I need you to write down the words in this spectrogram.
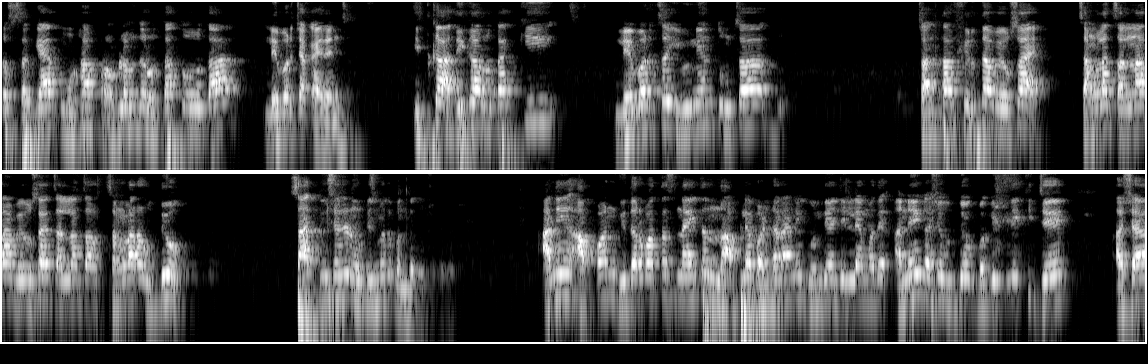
तर सगळ्यात मोठा प्रॉब्लेम जर होता तो होता लेबरच्या कायद्यांचा. इतका अधिकार होता की लेबरचं युनियन तुमचा चालता फिरता व्यवसाय चांगला चालणारा व्यवसाय चालला चालणारा उद्योग सात दिवसाच्या नोटीसमध्ये बंद करू शकतो आणि आपण विदर्भातच नाही तर आपल्या भंडारा आणि गोंदिया जिल्ह्यामध्ये अनेक असे उद्योग बघितले की जे अशा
